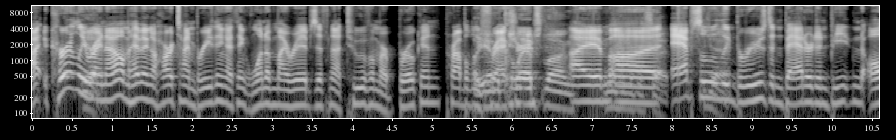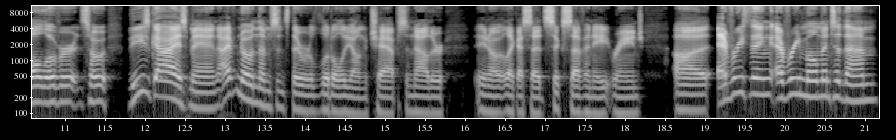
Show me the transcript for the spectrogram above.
I currently Yeah. right now I'm having a hard time breathing. I think one of my ribs, if not two of them, are broken, Oh, probably a fractured. lung. I am uh, absolutely Yeah. bruised and battered and beaten all over. So these guys, man, I've known them since they were little young chaps, and now they're, you know, like I said, six, seven, eight range. Uh, everything, every moment to them,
